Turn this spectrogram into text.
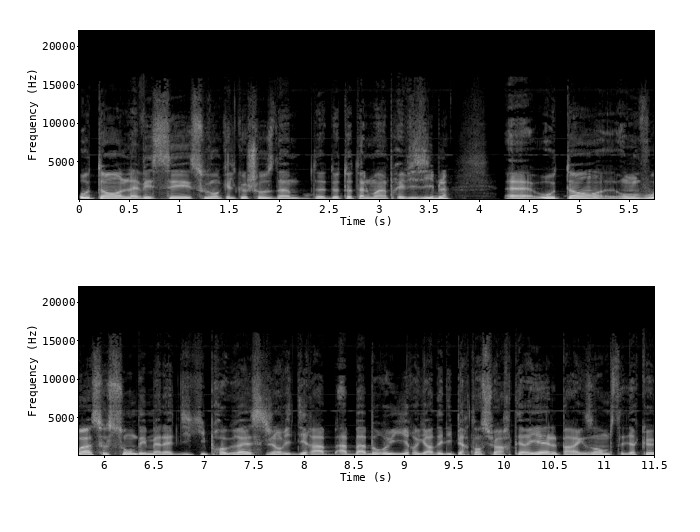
autant l'AVC est souvent quelque chose de, de, totalement imprévisible, euh, autant on voit ce sont des maladies qui progressent, j'ai envie de dire, à, à bas bruit. Regardez l'hypertension artérielle, par exemple. C'est-à-dire que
